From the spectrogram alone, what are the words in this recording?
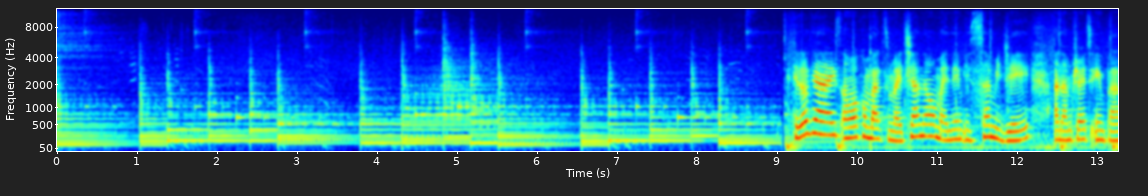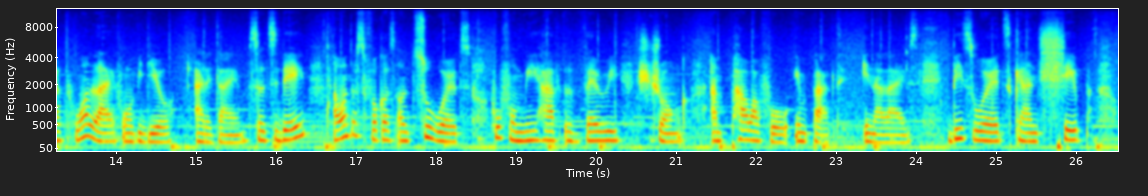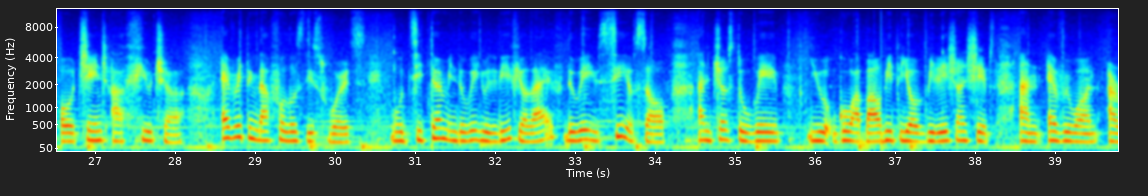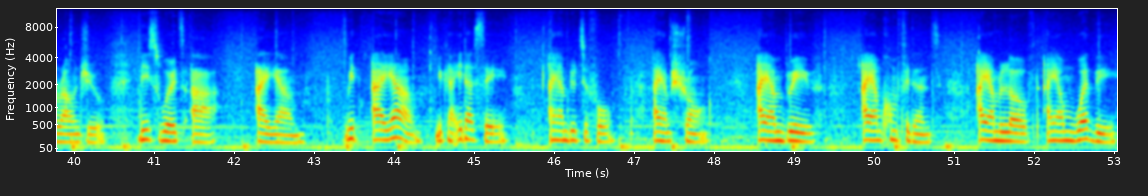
hello guys and welcome back to my channel my name is sammy j and i'm trying to impact one life one video at a time so today i want us to focus on two words who for me have a very strong and powerful impact in our lives. These words can shape or change our future. Everything that follows these words will determine the way you live your life, the way you see yourself, and just the way you go about with your relationships and everyone around you. These words are I am. With I am, you can either say, I am beautiful, I am strong, I am brave, I am confident, I am loved, I am worthy,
